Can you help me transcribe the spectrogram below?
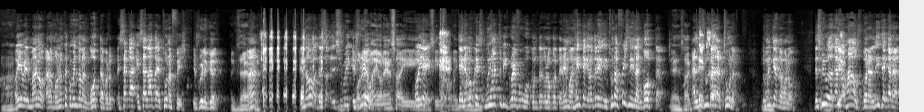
Ajá. Oye, mi hermano, a lo mejor no estás comiendo langosta, pero esa, esa lata de tuna fish is really good. Exactly. ¿Ah? Eh, No, it's, re- it's Ponle real. mayonesa y Oye, tenemos que, we have to be grateful con lo que tenemos. Hay gente que no tiene ni tuna fish ni langosta. Exacto. At least that Exacto. tuna. ¿Tú me entiendes o no? There's people that got Yeah. no house, but at least they got a,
